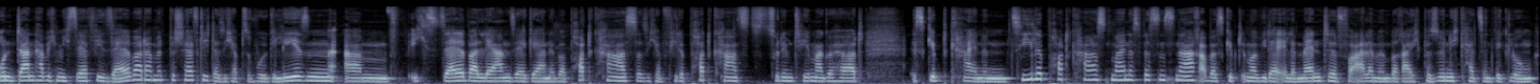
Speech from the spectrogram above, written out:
Und dann habe ich mich sehr viel selber damit beschäftigt. Also ich habe sowohl gelesen, ähm, ich selber lerne sehr gerne über Podcasts. Also ich habe viele Podcasts zu dem Thema gehört. Es gibt keinen Ziele-Podcast meines Wissens nach, aber es gibt immer wieder Elemente, vor allem im Bereich Persönlichkeitsentwicklung,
